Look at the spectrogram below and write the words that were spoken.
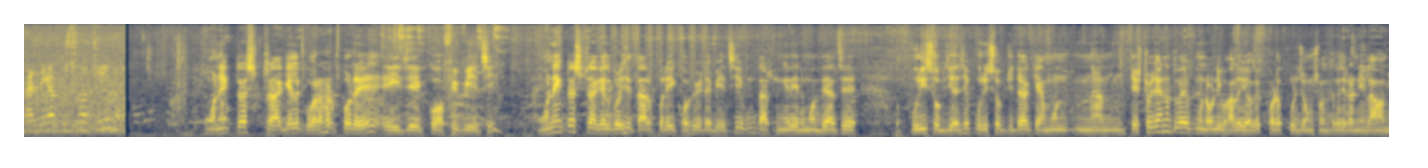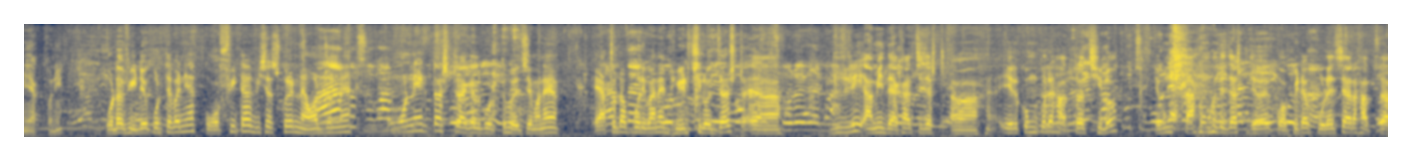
खाने का कुछ होना चाहिए ना অনেকটা স্ট্রাগল করার পরে এই যে কফি পেয়েছি অনেকটা স্ট্রাগল করেছি তারপরে এই কফিটা পেয়েছি এবং তার সঙ্গে এর মধ্যে আছে পুরি সবজি আছে। পুরি সবজিটা কেমন টেস্ট হবে যায় না তবে মোটামুটি ভালোই হবে। খড়গপুর জংশন থেকে যেটা নিলাম আমি এখনই ওটা ভিডিও করতে পারিনি আর কফিটা বিশেষ করে নেওয়ার জন্য অনেকটা স্ট্রাগল করতে হয়েছে। মানে এতটা পরিমাণে ভিড় ছিল জাস্ট আমি দেখাচ্ছি জাস্ট এরকম করে হাতটা ছিল এবং তার মধ্যে জাস্ট যেভাবে কপিটা পড়েছে আর হাতটা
